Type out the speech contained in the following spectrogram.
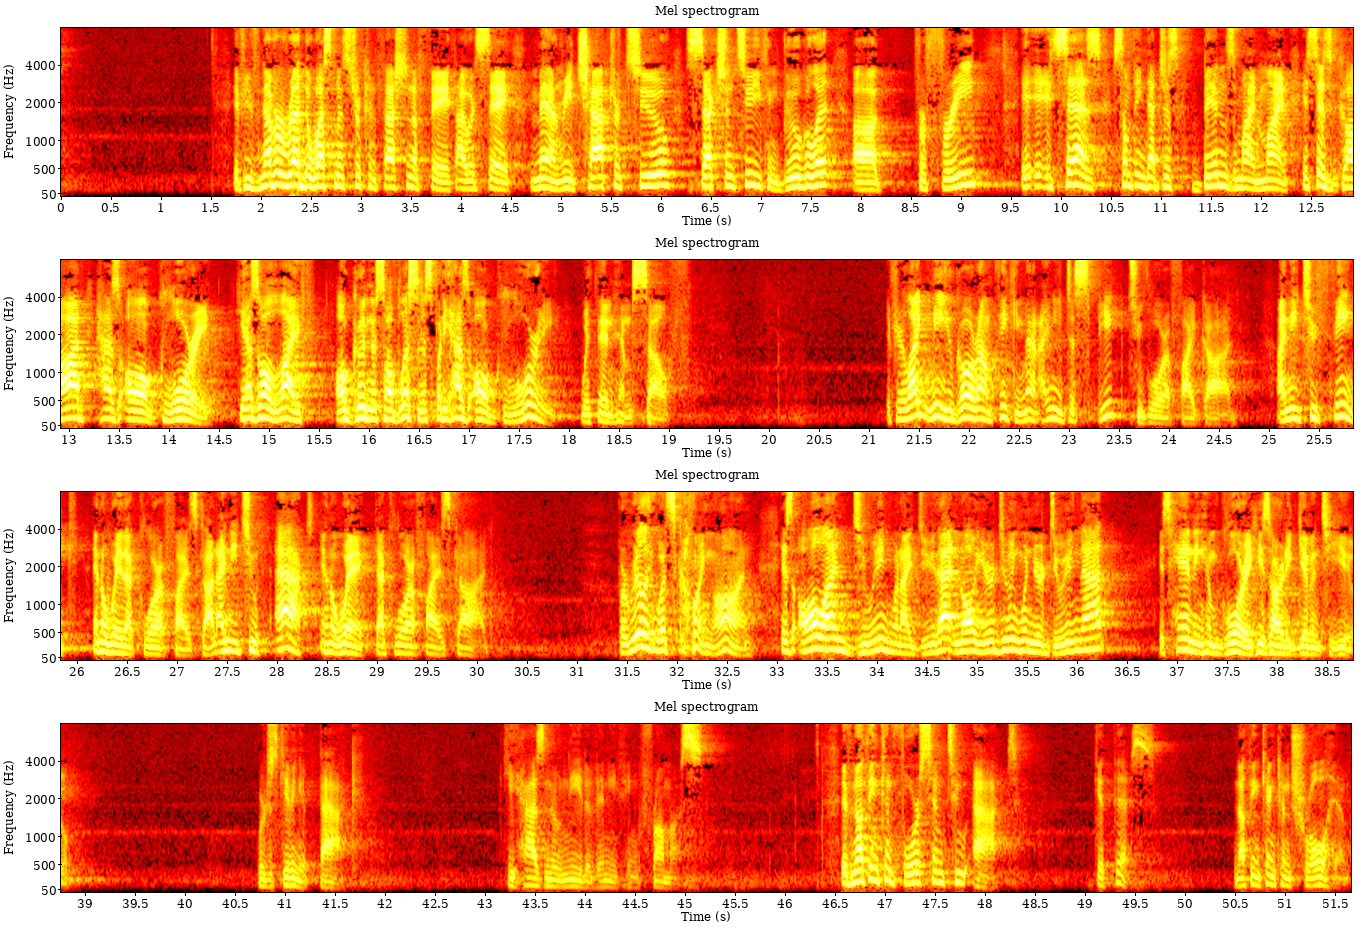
If you've never read the Westminster Confession of Faith, I would say, man, read chapter 2, section 2. You can Google it uh, for free. It, it says something that just bends my mind. It says, God has all glory. He has all life, all goodness, all blessedness, but he has all glory within himself. If you're like me, you go around thinking, man, I need to speak to glorify God. I need to think in a way that glorifies God. I need to act in a way that glorifies God. But really, what's going on is all I'm doing when I do that, and all you're doing when you're doing that, is handing him glory he's already given to you. We're just giving it back. He has no need of anything from us. If nothing can force him to act, get this nothing can control him.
